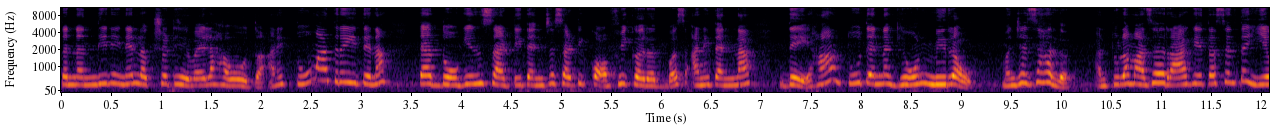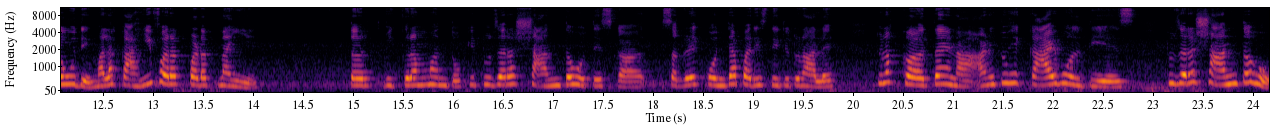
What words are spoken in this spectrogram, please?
तर नंदिनीने लक्ष ठेवायला हवं होतं. आणि तू मात्र इथे ना त्या दोघींसाठी त्यांच्यासाठी कॉफी करत बस आणि त्यांना दे. हां तू त्यांना घेऊन मिरव. म्हणजे झालं. आणि तुला माझा राग येत असेल तर येऊ दे. मला काही फरक पडत नाही आहे तर विक्रम म्हणतो की तू जरा शांत होतेस का? सगळे कोणत्या परिस्थितीतून आले? तुला कळतंय ना? आणि तू हे काय बोलतीयेस? तू जरा शांत हो.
